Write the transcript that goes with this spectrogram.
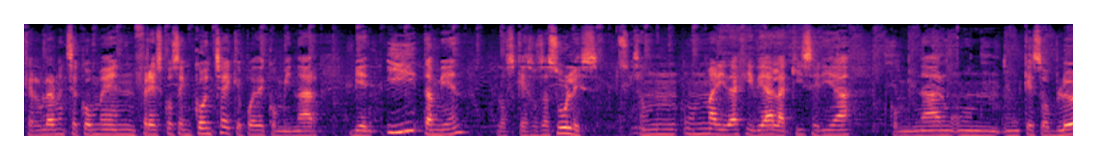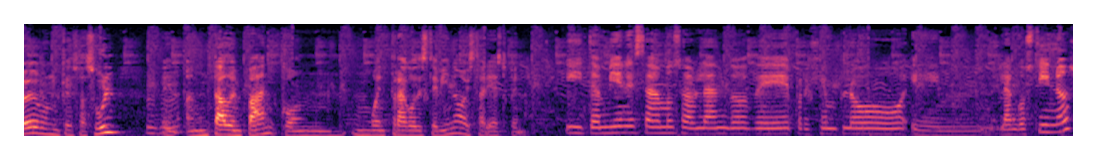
que regularmente se comen frescos en concha y que puede combinar bien. Y también los quesos azules. O sea, un, un maridaje ideal aquí sería combinar un, un queso bleu, un queso azul, en- untado en pan con un buen trago de este vino, estaría estupendo. Y también estábamos hablando de, por ejemplo, em, langostinos,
